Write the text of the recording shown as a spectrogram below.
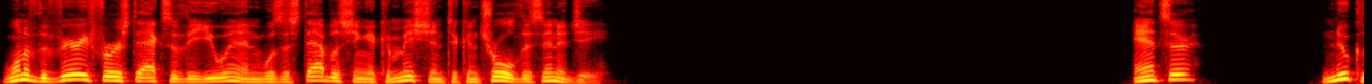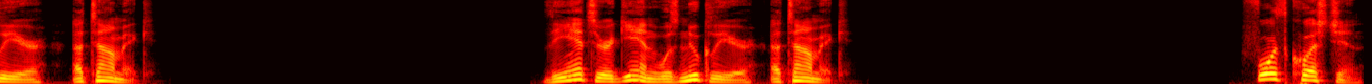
One of the very first acts of the UN was establishing a commission to control this energy. Answer Nuclear, atomic. The answer again was nuclear, atomic. Fourth question.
